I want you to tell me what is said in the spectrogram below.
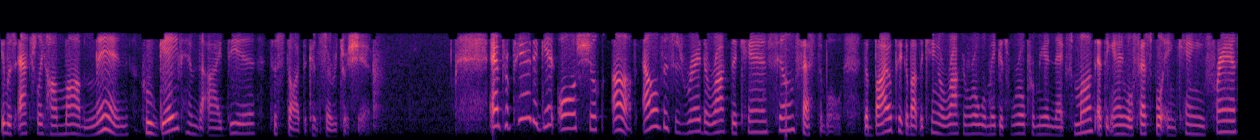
it was actually her mom, Lynn, who gave him the idea to start the conservatorship. And prepare to get all shook up. Elvis is ready to rock the Cannes Film Festival. The biopic about the king of rock and roll will make its world premiere next month at the annual festival in Cannes, France.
